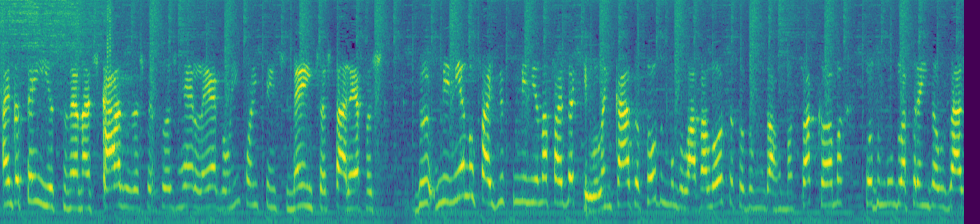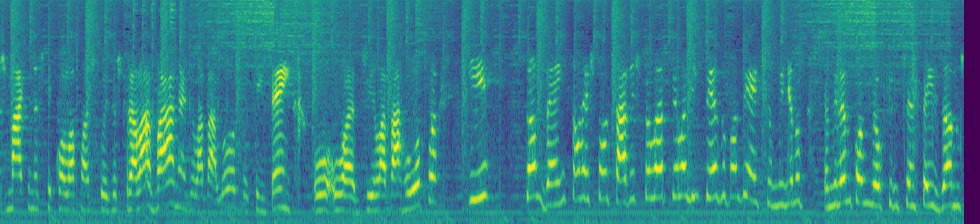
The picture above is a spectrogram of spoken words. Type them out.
ainda tem isso, né? Nas casas as pessoas relegam inconscientemente as tarefas do menino faz isso, menina faz aquilo. Lá em casa todo mundo lava a louça, todo mundo arruma sua cama, todo mundo aprende a usar as máquinas que colocam as coisas para lavar, né? De lavar louça, quem tem, ou, ou de lavar roupa que também são responsáveis pela, pela limpeza do ambiente. O menino, eu me lembro quando meu filho tinha seis anos,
